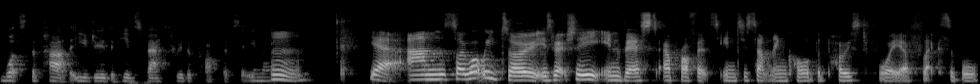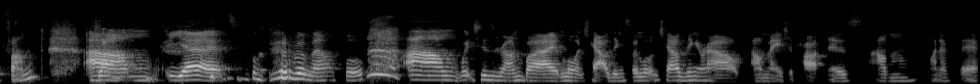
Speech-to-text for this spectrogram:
what's the part that you do that gives back through the profits that you make? Mm. Yeah. Um, so what we do is we actually invest our profits into something called the Post Foyer Flexible Fund. Um, yeah, it's a bit of a mouthful, um, which is run by Launch Housing. So Launch Housing are our, our major partners, um, one of their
